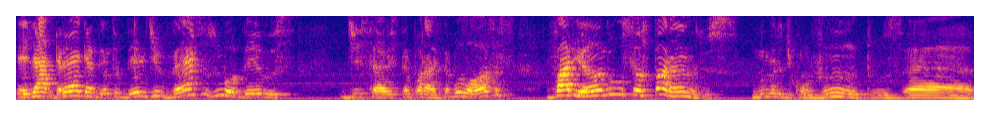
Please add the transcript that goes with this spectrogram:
Ele agrega dentro dele diversos modelos de séries temporais nebulosas, variando os seus parâmetros, número de conjuntos, é,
